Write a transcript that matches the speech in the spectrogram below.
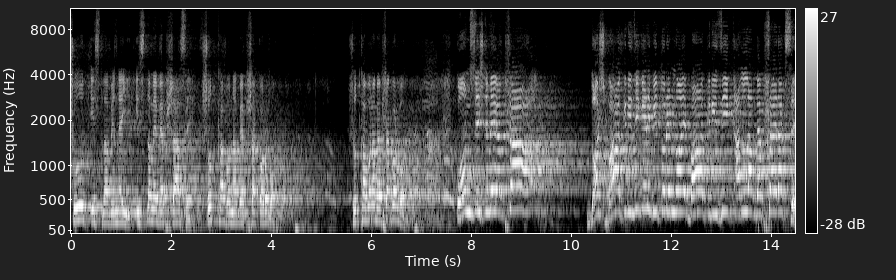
সুদ ইসলামে নেই, ইসলামে ব্যবসা আছে। সুদ খাব না, ব্যবসা করব। সুদ খাব না, ব্যবসা করব। কোন সিস্টেমে ব্যবসা? দশ বাঘ রিজিকের ভিতরে নয় বাঘ রিজিক আল্লাহ ব্যবসায় রাখছে।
